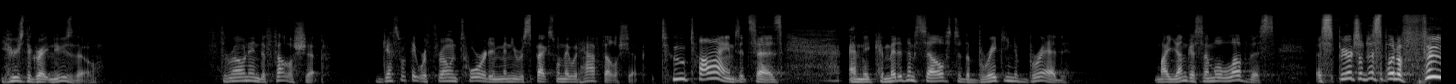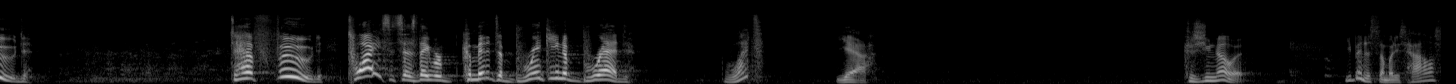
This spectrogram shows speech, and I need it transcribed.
Here's the great news, though thrown into fellowship. Guess what they were thrown toward in many respects when they would have fellowship? Two times it says, and they committed themselves to the breaking of bread. My youngest son will love this. A spiritual discipline of food. to have food. Twice it says they were committed to breaking of bread. What? Yeah, because you know it. You've been to somebody's house,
